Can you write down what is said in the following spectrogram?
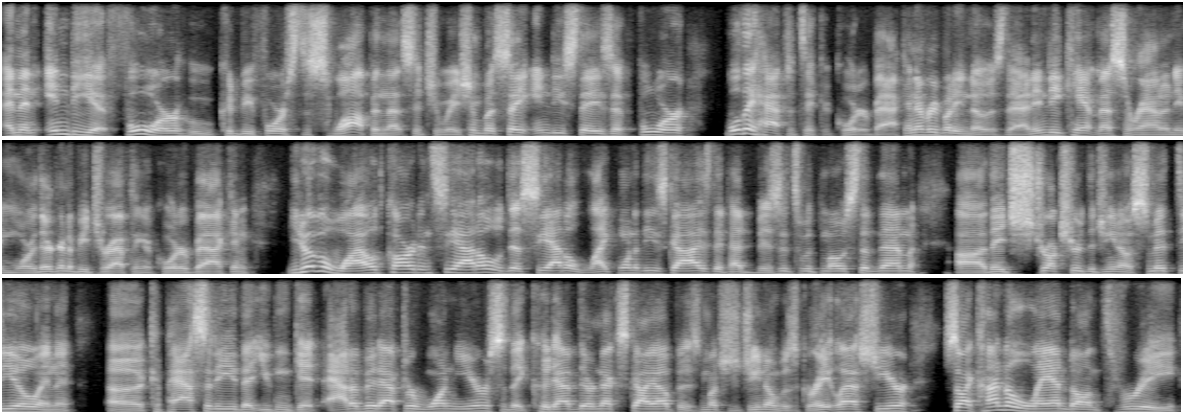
And then Indy at four, who could be forced to swap in that situation. But say Indy stays at four, well, they have to take a quarterback. And everybody knows that. Indy can't mess around anymore. They're going to be drafting a quarterback. And you do have a wild card in Seattle. Does Seattle like one of these guys? They've had visits with most of them. Uh, they structured the Geno Smith deal and uh, capacity that you can get out of it after one year. So they could have their next guy up as much as Geno was great last year. So I kind of land on three.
